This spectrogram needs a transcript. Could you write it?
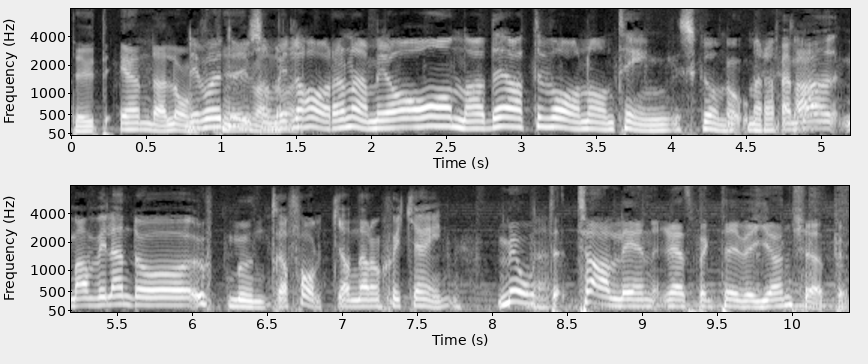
Det är ju ett enda långt Det var ju du som ville ha den här, men jag anade att det var någonting skumt med Men detta. man, man vill ändå uppmuntra folk när de skickar in. Mot Tallinn respektive Jönköping.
